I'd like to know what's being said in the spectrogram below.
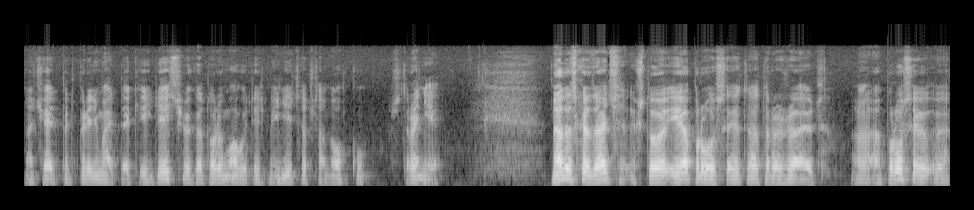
начать предпринимать такие действия, которые могут изменить обстановку в стране. Надо сказать, что и опросы это отражают. А, опросы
